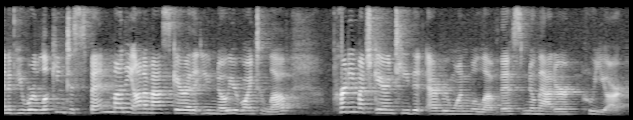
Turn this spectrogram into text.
And if you were looking to spend money on a mascara that you know you're going to love, pretty much guarantee that everyone will love this no matter who you are.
